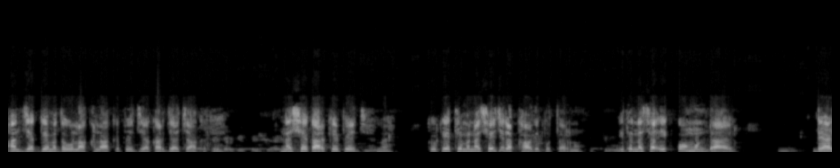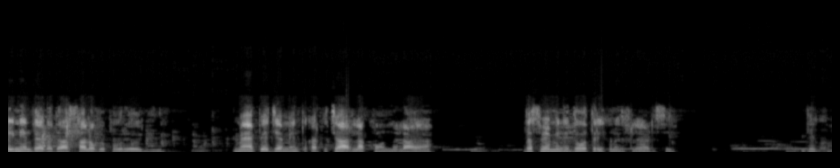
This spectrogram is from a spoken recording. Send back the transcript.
ਹਾਂਜੀ ਅੱਗੇ ਮੈਂ 2 ਲੱਖ ਲਾ ਕੇ ਭੇਜਿਆ ਕਰਜ਼ਾ ਚੱਕ ਕੇ। ਕਰਕੇ ਭੇਜਿਆ ਨਸ਼ੇ ਕਰਕੇ ਭੇਜਿਆ ਮੈਂ। ਕਿਉਂਕਿ ਇੱਥੇ ਮੈਂ ਨਸ਼ੇ 'ਚ ਰੱਖਾ ਉਹਦੇ ਪੁੱਤਰ ਨੂੰ। ਇੱਥੇ ਨਸ਼ਾ ਇੱਕੋ ਮੁੰਡਾ ਹੈ। ਡੈਡੀ ਨਹੀਂ ਹੁੰਦਾ ਹੈਗਾ 10 ਸਾਲ ਹੋ ਗਏ ਪੂਰੇ ਹੋਏ ਨੂੰ। ਮੈਂ ਭੇਜਿਆ ਮਿਹਨਤ ਕਰਕੇ 4 ਲੱਖ ਹੁਣ ਮੈਂ ਲਾਇਆ। ਦਸਵੇਂ ਮਹੀਨੇ 2 ਤਰੀਕ ਨੂੰ ਫਲੈਟ ਸੀ। ਦੇਖੋ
